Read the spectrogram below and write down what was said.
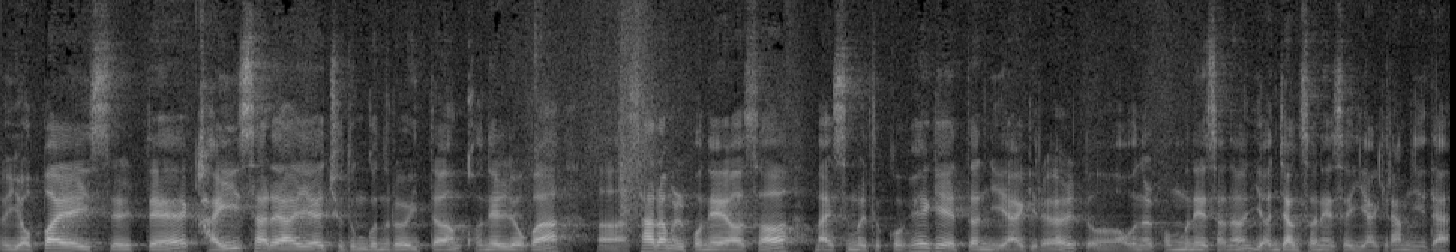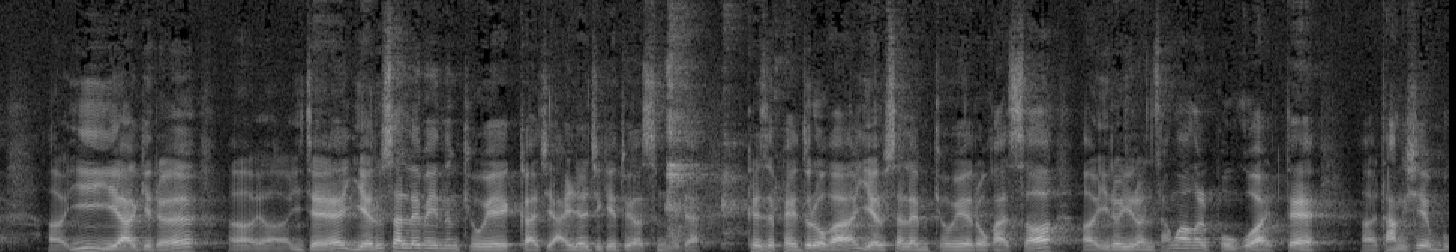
요바에 있을 때 가이사랴의 주둔군으로 있던 고넬료가 어, 사람을 보내어서 말씀을 듣고 회개했던 이야기를 또 오늘 본문에서는 연장선에서 이야기를 합니다. 어, 이 이야기를 어, 어, 이제 예루살렘에 있는 교회까지 알려지게 되었습니다. 그래서 베드로가 예루살렘 교회로 가서 어, 이러이런 상황을 보고할 때 어, 당시에 무-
